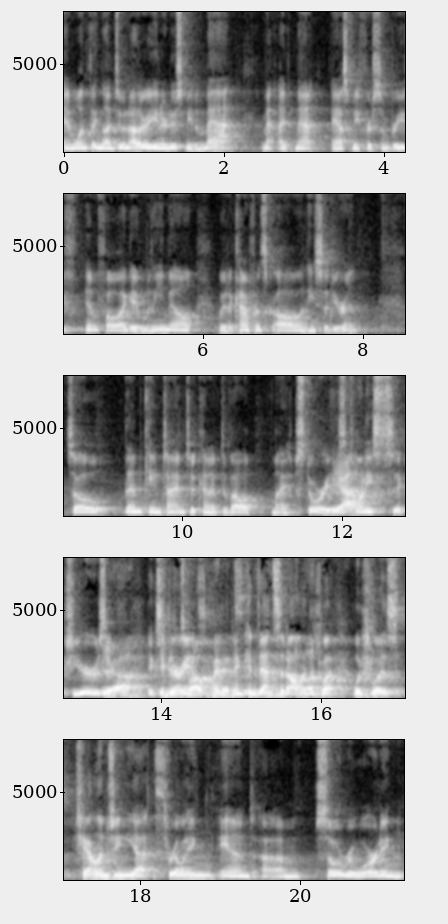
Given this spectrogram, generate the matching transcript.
And one thing led to another. He introduced me to Matt. Matt, Matt asked me for some brief info. I gave him an email. We had a conference call, and he said, You're in. So then came time to kind of develop my story. This Yeah. 26 years Yeah, of into experience 12 minutes. and condense it all into 12, which was challenging yet thrilling and um, so rewarding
